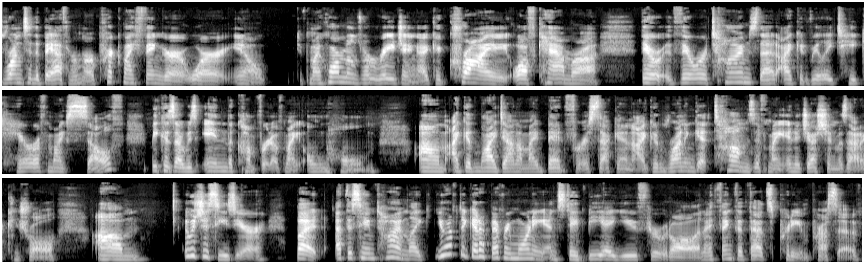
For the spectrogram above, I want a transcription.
run to the bathroom or prick my finger or, you know, if my hormones were raging, I could cry off camera. There there were times that I could really take care of myself because I was in the comfort of my own home. Um, I could lie down on my bed for a second. I could run and get Tums if my indigestion was out of control. Um, it was just easier. But at the same time, like you have to get up every morning and stay BAU through it all. And I think that that's pretty impressive.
